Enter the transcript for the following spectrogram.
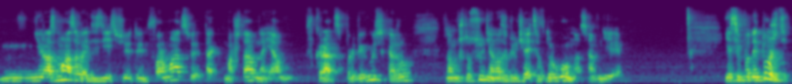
не размазывать здесь всю эту информацию так масштабно, я вам вкратце пробегусь, скажу, потому что суть она заключается в другом на самом деле. Если подытожить,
